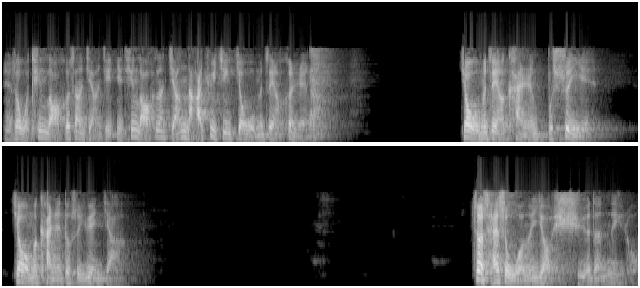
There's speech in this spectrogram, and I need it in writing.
你说我听老和尚讲经，你听老和尚讲哪句经教我们这样恨人啊？教我们这样看人不顺眼，教我们看人都是冤家。这才是我们要学的内容。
